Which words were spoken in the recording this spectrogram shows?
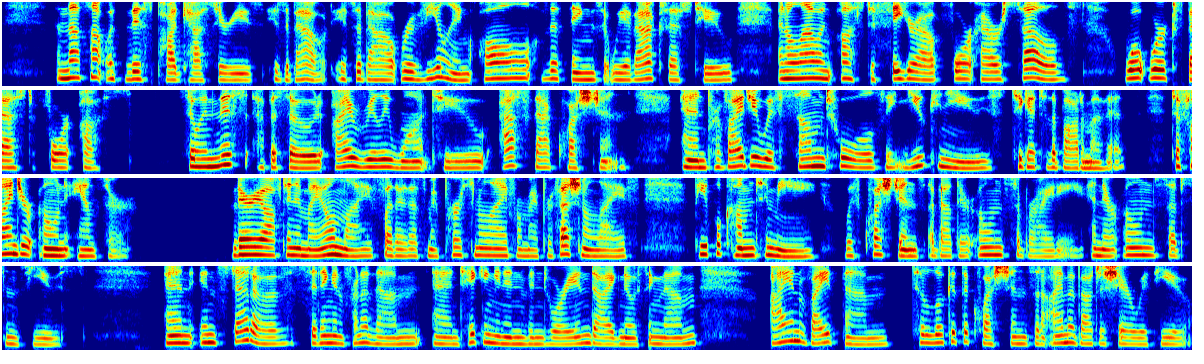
And that's not what this podcast series is about. It's about revealing all of the things that we have access to and allowing us to figure out for ourselves what works best for us. So, in this episode, I really want to ask that question and provide you with some tools that you can use to get to the bottom of it, to find your own answer. Very often in my own life, whether that's my personal life or my professional life, people come to me with questions about their own sobriety and their own substance use. And instead of sitting in front of them and taking an inventory and diagnosing them, I invite them to look at the questions that I'm about to share with you.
